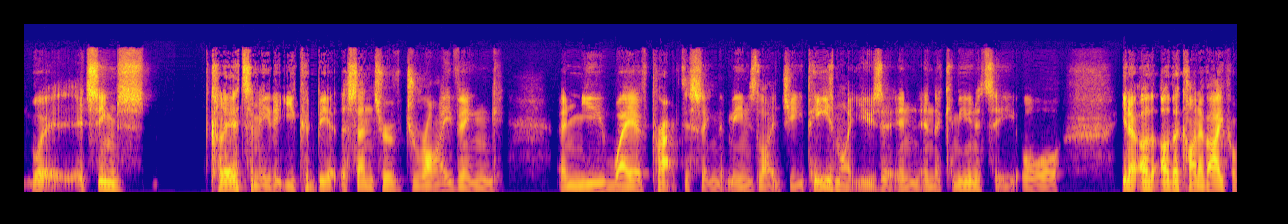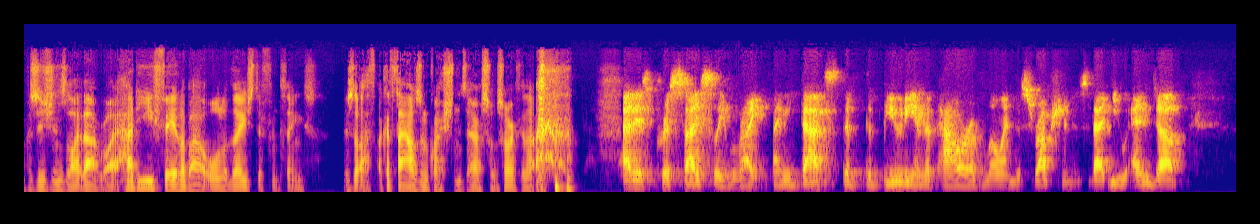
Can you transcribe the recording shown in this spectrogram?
it seems clear to me that you could be at the center of driving a new way of practicing that means like GPs might use it in in the community or you know other, other kind of value propositions like that right? How do you feel about all of those different things? There's like a thousand questions there so sorry for that. That is precisely right. I mean that's the the beauty and the power of low end disruption is that you end up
